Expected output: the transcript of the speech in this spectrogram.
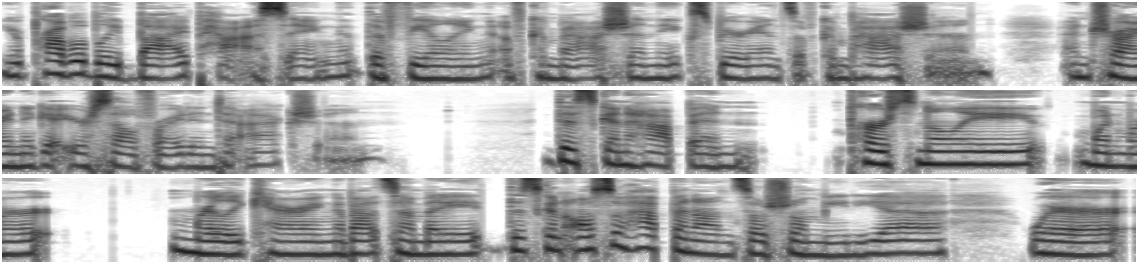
you're probably bypassing the feeling of compassion, the experience of compassion, and trying to get yourself right into action. This can happen personally when we're really caring about somebody. This can also happen on social media where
